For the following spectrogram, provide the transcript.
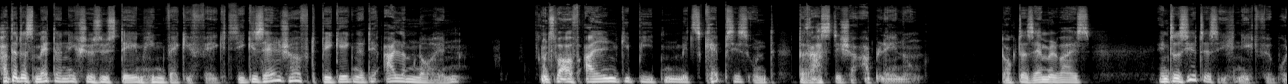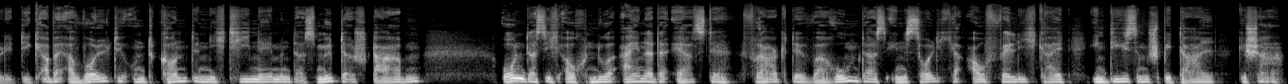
hatte das metternichsche System hinweggefegt. Die Gesellschaft begegnete allem Neuen, und zwar auf allen Gebieten mit Skepsis und drastischer Ablehnung. Dr. Semmelweis interessierte sich nicht für Politik, aber er wollte und konnte nicht hinnehmen, dass Mütter starben, ohne dass sich auch nur einer der Ärzte fragte, warum das in solcher Auffälligkeit in diesem Spital geschah.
